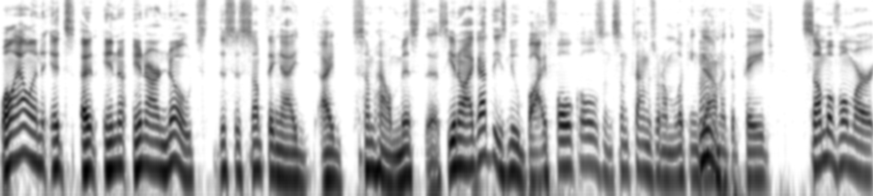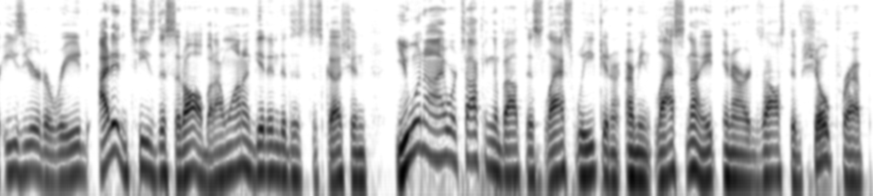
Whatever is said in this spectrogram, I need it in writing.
Well, Alan, it's uh, in in our notes. This is something I I somehow missed this. You know, I got these new bifocals, and sometimes when I'm looking down at the page, some of them are easier to read. I didn't tease this at all, but I want to get into this discussion. You and I were talking about this last week, and I mean last night in our exhaustive show prep.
